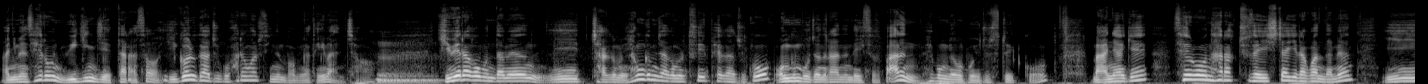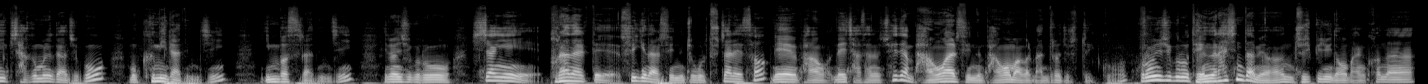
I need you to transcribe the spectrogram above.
아니면 새로운 위기인지에 따라서 이걸 가지고 활용할 수 있는 범위가 되게 많죠. 음. 기회라고 본다면 이 자금을 현금 자금을 투입해 가지고 원금 보전을 하는 데 있어서 빠른 회복력을 보여줄 수도 있고 만약에 새로운 하락 추세의 시작이라고 한다면 이 자금을 가지고 뭐 금이라든지 인버스라든지 이런 식으로 시장이 불안할 때 수익이 날 수 있는 쪽으로 투자를 해서 내 방어 내 자산을 최대한 방어할 수 있는 방어막을 만들어 줄 수도 있고 그런 식으로 대응을 하신다면 주식 비중이 너무 많거나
